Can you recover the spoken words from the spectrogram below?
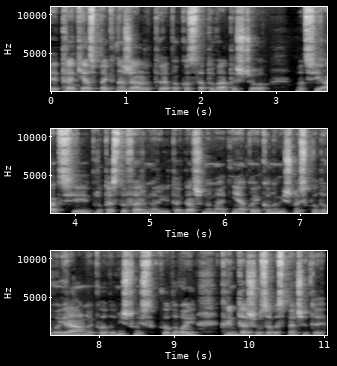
Е, Третій аспект, на жаль, треба констатувати, що оці акції протесту фермерів і так далі не мають ніякої економічної складової, реальної економічної складової, крім те, щоб забезпечити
